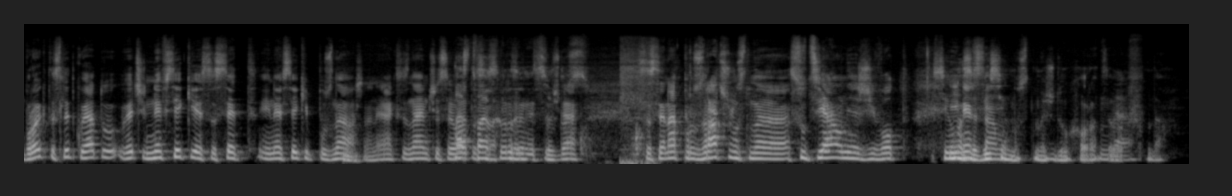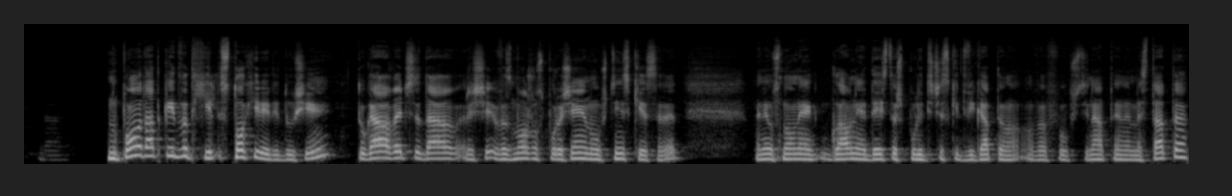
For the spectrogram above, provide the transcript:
бройката, след която вече не всеки е съсед и не всеки познаваш. Нали? Някак се знаем, че селата са свързани с, да, с една прозрачност на социалния живот. И Силна не само. зависимост между хората. Да. В, да. Но по-нататък идват хил- 100 хиляди души. Тогава вече се дава възможност по решение на Общинския съвет, нали, основният, главният действащ политически двигател в общината и на местата,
